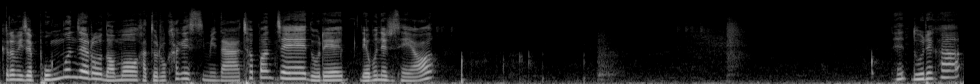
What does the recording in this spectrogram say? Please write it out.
그럼 이제 본 문제로 넘어가도록 하겠습니다. 첫 번째 노래 내보내 주세요. 네, 노래가,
